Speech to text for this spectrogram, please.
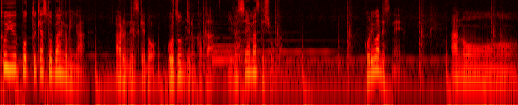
というポッドキャスト番組があるんですけど、ご存知の方いらっしゃいますでしょうか？これはですね、あの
